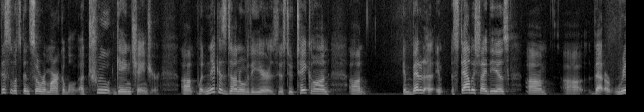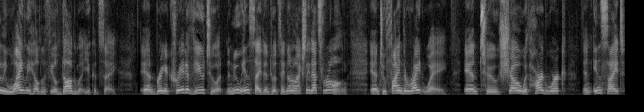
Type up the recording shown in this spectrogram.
This is what's been so remarkable, a true game changer. Um, what Nick has done over the years is to take on um, embedded, uh, established ideas um, uh, that are really widely held in the field, dogma, you could say, and bring a creative view to it, a new insight into it, and say, no, no, actually that's wrong, and to find the right way, and to show with hard work and insight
